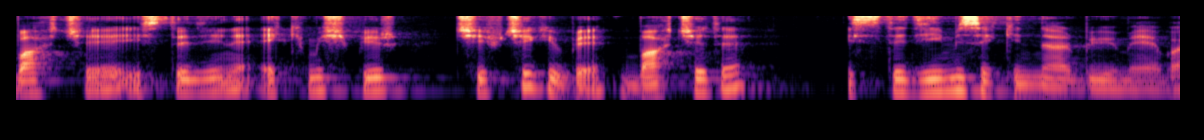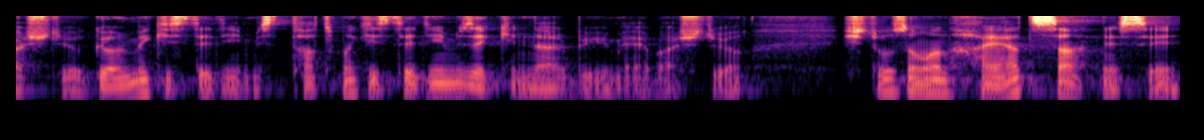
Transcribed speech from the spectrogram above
bahçeye istediğini ekmiş bir çiftçi gibi bahçede istediğimiz ekinler büyümeye başlıyor. Görmek istediğimiz, tatmak istediğimiz ekinler büyümeye başlıyor. İşte o zaman hayat sahnesi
